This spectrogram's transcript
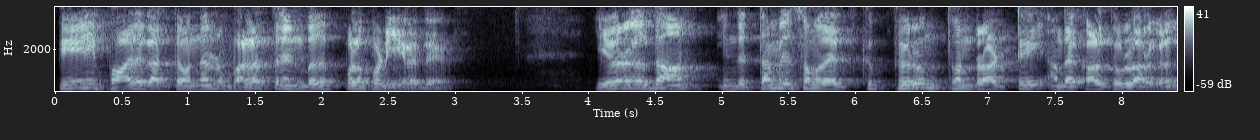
பேணி பாதுகாத்து வந்தனர். வளர்த்தல் என்பது புலப்படுகிறது. இவர்கள்தான் இந்த தமிழ் சமுதாயத்துக்கு பெரும் தொன்றாற்றி அந்த காலத்தில் உள்ளார்கள்.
